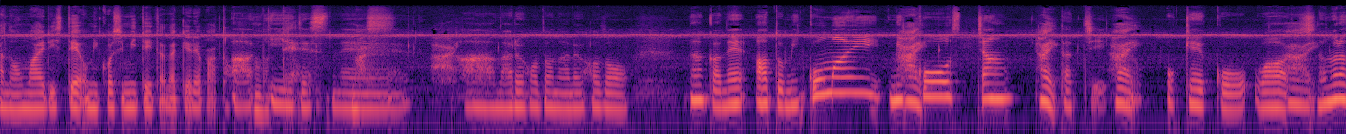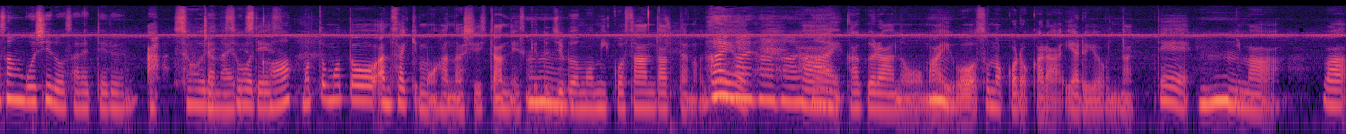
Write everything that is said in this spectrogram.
あのお参りしておみこし見ていただければと思っていいですね。はい、あなるほどなるほど。なんかね、あとみこまいみこちゃんたち、はい、はいお稽古は品村さんご指導されてるんじゃないですか？もともとあのさっきもお話ししたんですけど、うん、自分も巫女さんだったので、はいはいはいはいはい、神楽の舞をその頃からやるようになって、うん、今は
